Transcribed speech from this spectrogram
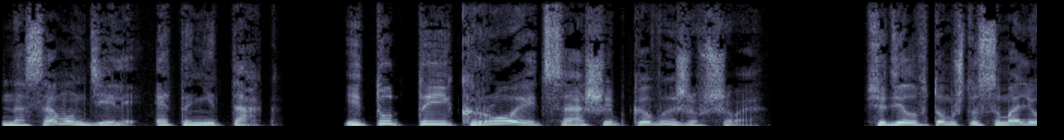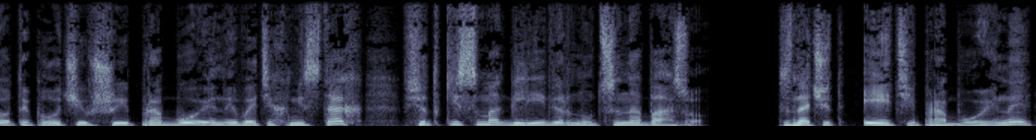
На самом деле это не так. И тут-то и кроется ошибка выжившего. Все дело в том, что самолеты, получившие пробоины в этих местах, все-таки смогли вернуться на базу. Значит, эти пробоины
